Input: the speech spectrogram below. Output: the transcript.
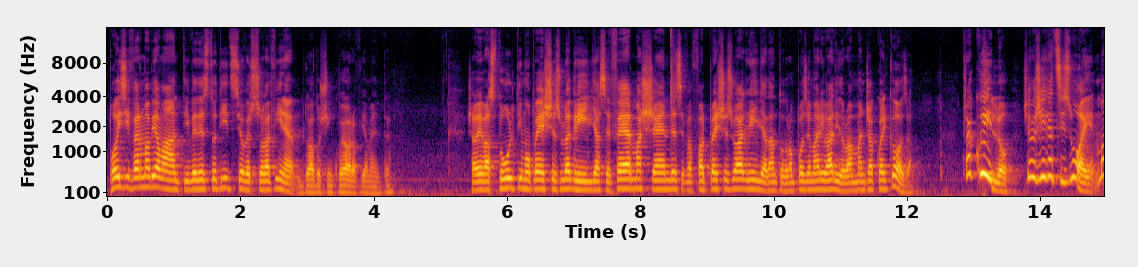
Poi si ferma più avanti, vede sto tizio verso la fine, durato 5 ore ovviamente C'aveva st'ultimo pesce sulla griglia, se ferma, scende, se fa fare il pesce sulla griglia, tanto tra un po' siamo arrivati, dovrà mangiare qualcosa. Tranquillo, cioè faceva i cazzi suoi, ma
